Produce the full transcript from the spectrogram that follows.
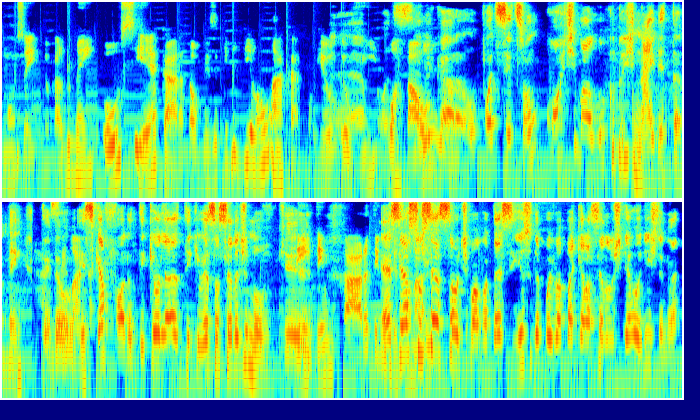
não sei se é o cara do bem, ou se é, cara, talvez aquele vilão lá, cara. Porque eu, é, eu vi portal. Ser, cara. Ou pode ser só um corte maluco do Snyder também, entendeu? Lá, Esse que é foda. Tem que olhar, tem que ver essa cena de novo. Porque... Tem, tem um cara, tem um Essa personagem. é a sucessão, tipo, acontece isso e depois vai para aquela cena dos terroristas, não é?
